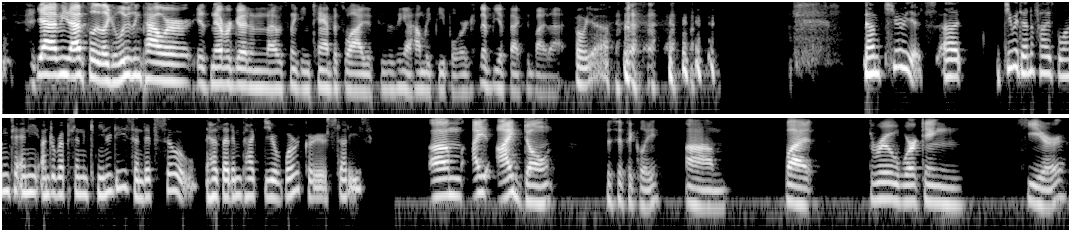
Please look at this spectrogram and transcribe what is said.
yeah, I mean, absolutely. Like losing power is never good, and I was thinking campus wide to think of how many people were going to be affected by that. Oh yeah. now I'm curious. Uh, do you identify as belonging to any underrepresented communities, and if so, has that impacted your work or your studies? Um, I I don't specifically, um, but through working here,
